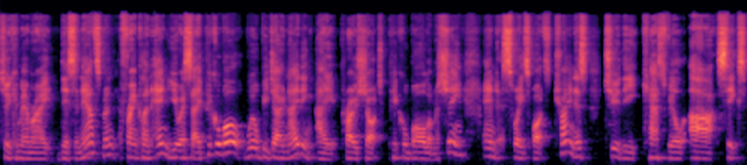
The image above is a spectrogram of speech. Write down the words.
To commemorate this announcement, Franklin and USA Pickleball will be donating a ProShot pickleballer machine and Sweet Spots trainers to the Cassville R6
